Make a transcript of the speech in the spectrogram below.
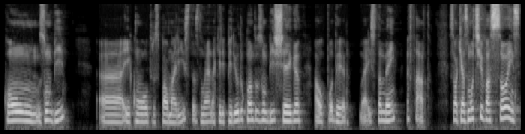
com Zumbi uh, e com outros palmaristas, não é? Naquele período quando o Zumbi chega ao poder. Né? Isso também é fato. Só que as motivações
